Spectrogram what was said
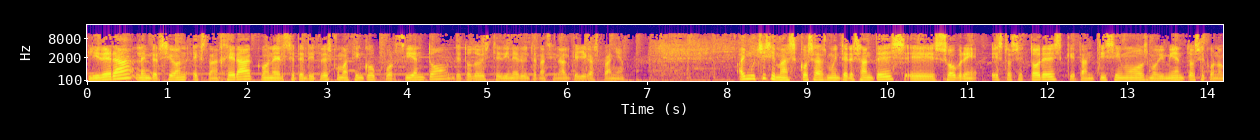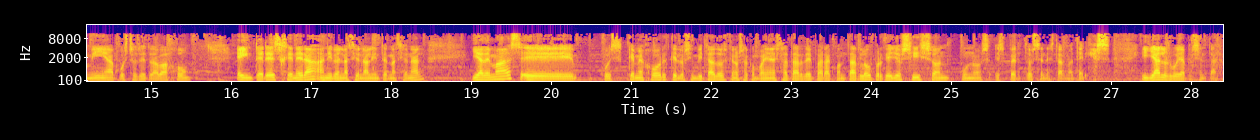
Lidera la inversión extranjera con el 73,5% de todo este dinero internacional que llega a España. Hay muchísimas cosas muy interesantes eh, sobre estos sectores que tantísimos movimientos, economía, puestos de trabajo e interés genera a nivel nacional e internacional. Y además, eh, pues qué mejor que los invitados que nos acompañan esta tarde para contarlo, porque ellos sí son unos expertos en estas materias. Y ya los voy a presentar.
